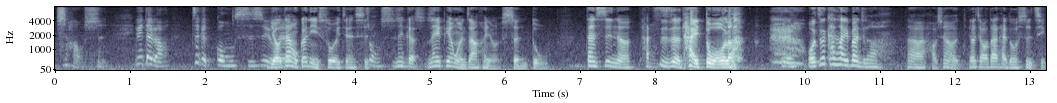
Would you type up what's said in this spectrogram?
是好事，因为代表这个公司是有。有但我跟你说一件事，重视那个那篇文章很有深度，但是呢，它字真的太多了。对 我只看到一半，觉得啊，那好像有要交代太多事情，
